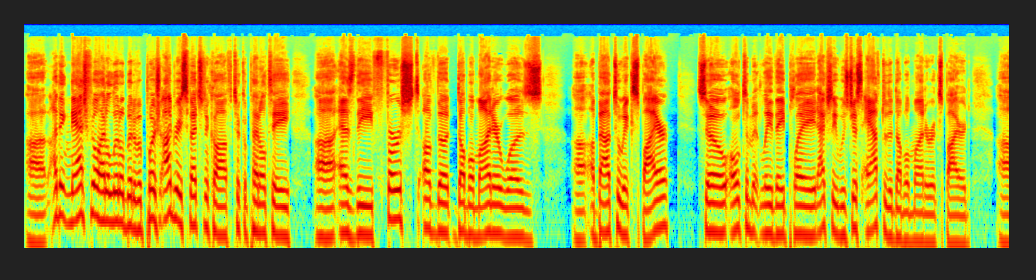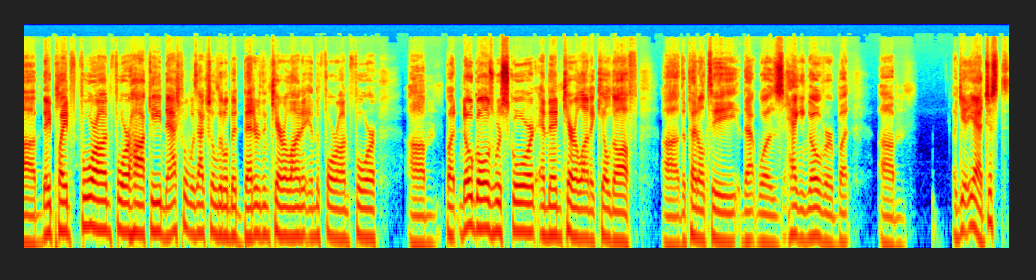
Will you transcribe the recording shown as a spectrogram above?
Uh, I think Nashville had a little bit of a push. Andrei Svechnikov took a penalty uh, as the first of the double minor was uh, about to expire. So ultimately, they played. Actually, it was just after the double minor expired. Uh, they played four on four hockey. Nashville was actually a little bit better than Carolina in the four on four, um, but no goals were scored. And then Carolina killed off uh, the penalty that was hanging over. But um, again, yeah, just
